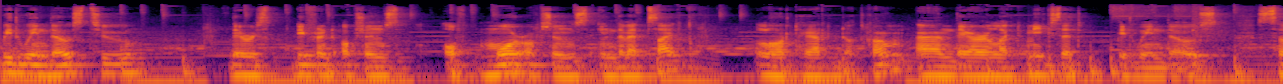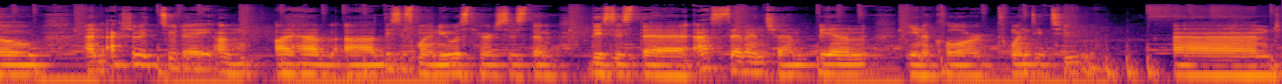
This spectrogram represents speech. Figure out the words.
between those two there is different options of more options in the website lordhair.com and they are like mixed between those. So and actually today I'm I have uh, this is my newest hair system. This is the S7 champion in a color 22 and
